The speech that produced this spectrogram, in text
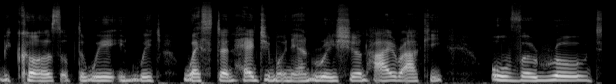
because of the way in which Western hegemony and racial hierarchy overrode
